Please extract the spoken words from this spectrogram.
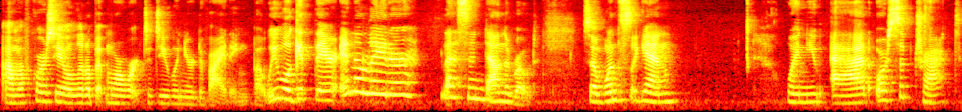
Um, of course, you have a little bit more work to do when you're dividing, but we will get there in a later lesson down the road. So once again, when you add or subtract,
